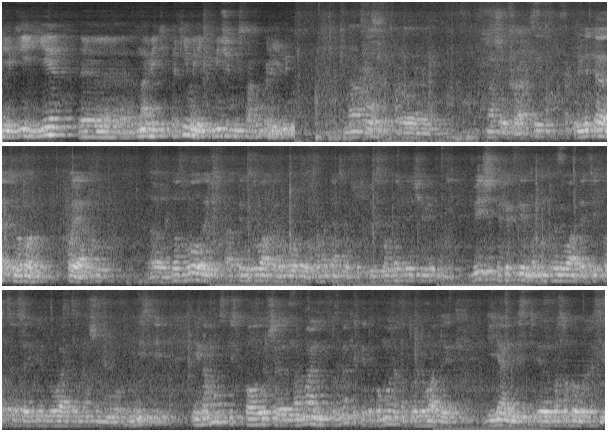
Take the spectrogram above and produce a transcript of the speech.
які є е, такими, як в інших містах України. На погляд е, нашої фракції прийняття цього порядку е, дозволить активізувати роботу громадянського суспільства в Бердичеві, більш ефективно контролювати ці процеси, які відбуваються в нашому місті, і громадськість получить нормальний інструмент, який допоможе контролювати діяльність е, посадових осіб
